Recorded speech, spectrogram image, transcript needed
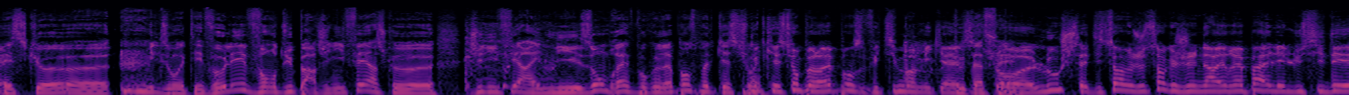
Est-ce que ils ont été volés, vendus par Jennifer? Est-ce que Jennifer a une liaison? Bref, beaucoup de réponses, peu de questions. Peu de questions, peu de réponses, effectivement, Michael. Tout à C'est toujours fait. louche cette histoire, mais je sens que je n'arriverai pas à l'élucider.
